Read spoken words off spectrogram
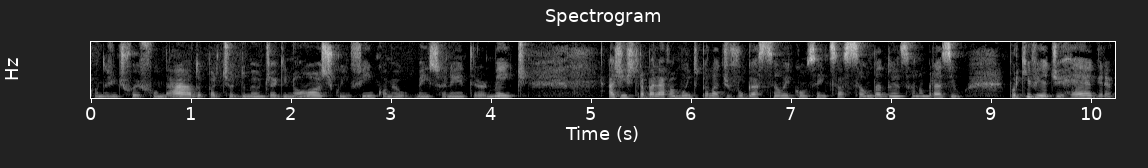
quando a gente foi fundado, a partir do meu diagnóstico, enfim, como eu mencionei anteriormente, a gente trabalhava muito pela divulgação e conscientização da doença no Brasil, porque, via de regra,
